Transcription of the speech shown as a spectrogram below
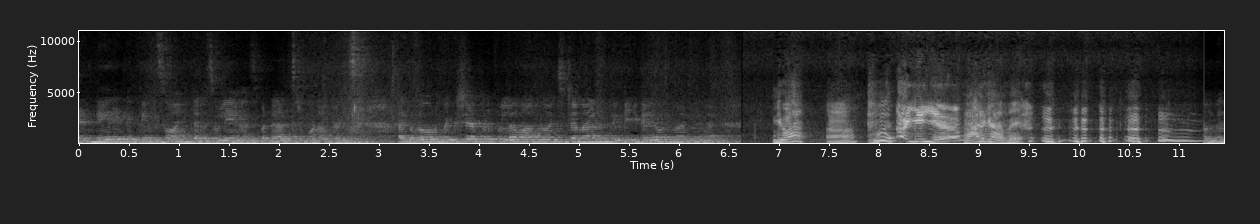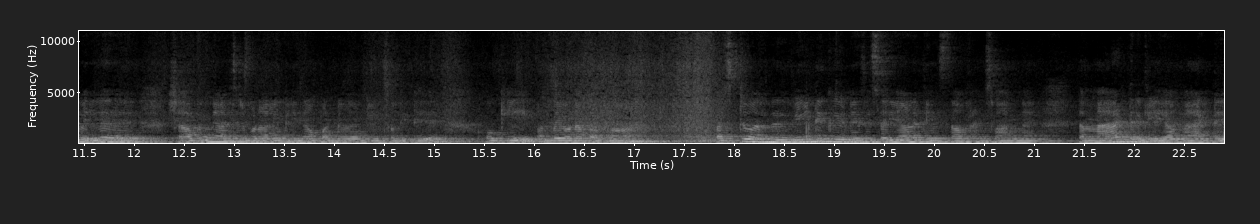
ரெண்டே ரெண்டு திங்ஸ் வாங்கி தர சொல்லி என் ஹஸ்பண்ட் அழைச்சிட்டு போனேன் ஃப்ரெண்ட்ஸ் அதுக்கப்புறம் ஒரு பிக் ஷாப்பர் ஃபுல்லாக வாங்க வச்சுட்டேன்னா எனக்கு திட்டிக்கிட்டே வந்தாங்க இங்க வா யாருக்காரப்பே வந்து வெளில ஷாப்பிங்னு அழைச்சிட்டு போனாலும் இப்படி தான் பண்ணுவேன் அப்படின்னு சொல்லிட்டு ஓகே ஒன் பை ஒன்னாக பார்க்கலாம். ஃபஸ்ட்டு வந்து வீட்டுக்கு நெசசரியான திங்ஸ் தான் ஃப்ரெண்ட்ஸ் வாங்கினேன். இந்த மேட் இருக்கு இல்லையா மேட்டு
